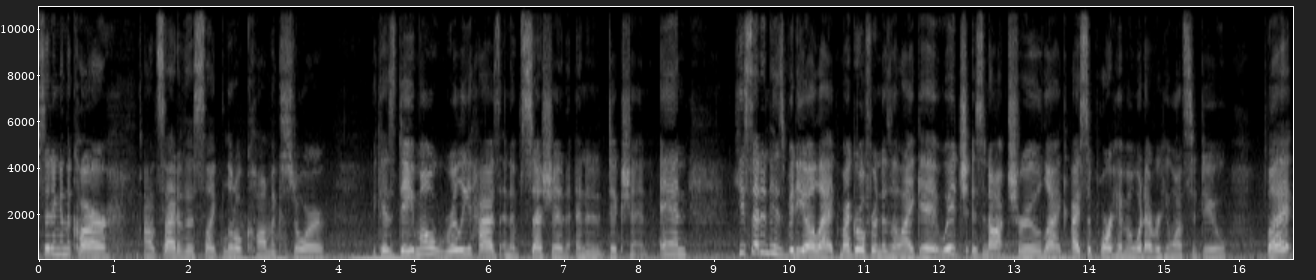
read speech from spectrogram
I'm sitting in the car outside of this like little comic store because Damo really has an obsession and an addiction. And he said in his video, like, my girlfriend doesn't like it, which is not true. Like, I support him in whatever he wants to do. But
